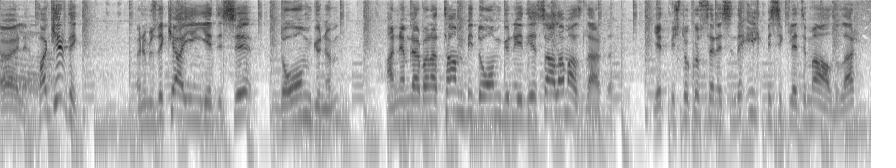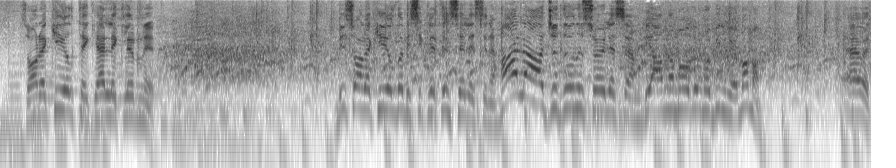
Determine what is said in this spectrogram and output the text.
Öyle. Fakirdik. Önümüzdeki ayın 7'si doğum günüm. Annemler bana tam bir doğum günü hediyesi alamazlardı. 79 senesinde ilk bisikletimi aldılar. Sonraki yıl tekerleklerini. Bir sonraki yılda bisikletin selesini. Hala acıdığını söylesem bir anlamı olur mu bilmiyorum ama. Evet.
